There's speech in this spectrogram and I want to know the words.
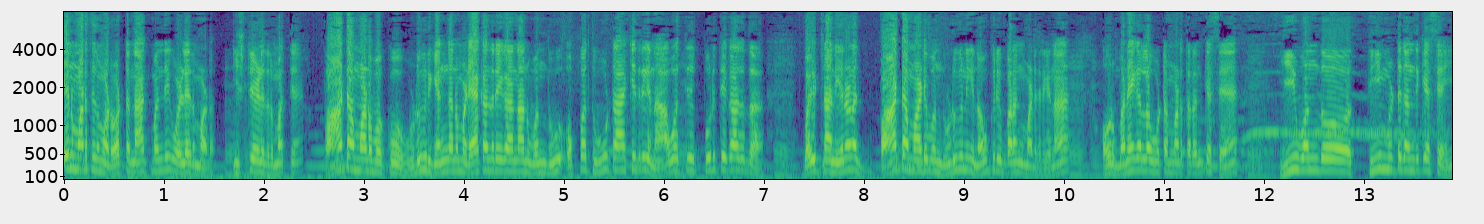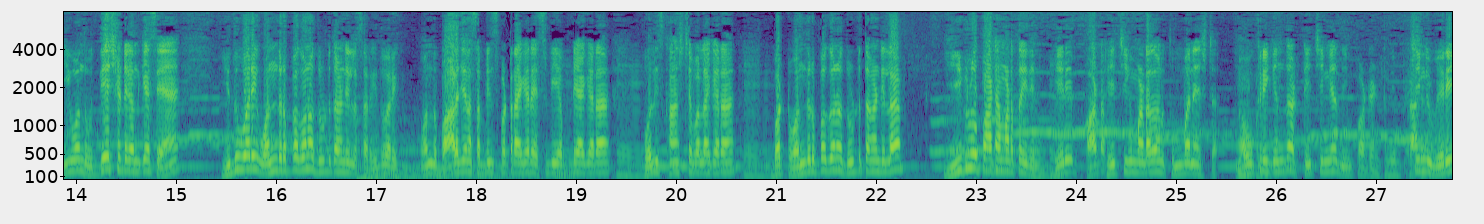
ಏನ್ ಮಾಡ್ತಿದ್ ಮಾಡು. ಒಟ್ಟು ನಾಲ್ಕು ಮಂದಿಗೆ ಒಳ್ಳೇದ್ ಮಾಡು. ಇಷ್ಟ ಹೇಳಿದ್ರು ಮತ್ತೆ. ಪಾಠ ಮಾಡ್ಬೇಕು. ಹುಡುಗರಿಗೆ ಹೆಂಗನ್ ಮಾಡಿ ಯಾಕಂದ್ರೆ ಈಗ ನಾನು ಒಂದು ಒಪ್ಪತ್ತು ಊಟ ಹಾಕಿದ್ರಿ ನಾ ಅವತ್ತು ಪೂರ್ತಿ ಕಾದದ. ಬೈಟ್ ನಾನು ಏನಾರ ಪಾಠ ಮಾಡಿ ಒಂದು ಹುಡುಗನಿಗೆ ನೌಕರಿ ಬರಂಗ್ ಮಾಡಿದ್ರಿನ ಅವ್ರ ಮನೆಗೆಲ್ಲ ಊಟ ಮಾಡ್ತಾರ ಅಂದ್ಕೆಸೆ ಈ ಒಂದು ಥೀಮ್ ಇಟ್ಕಂದ್ಕೆಸೆ ಈ ಒಂದು ಉದ್ದೇಶ ಇಟ್ಕಂದ್ಕೆಸೆ ಇದುವರೆಗೆ ಒಂದ್ ರೂಪಾಯಿಗೂ ದುಡ್ಡು ತಗೊಂಡಿಲ್ಲ ಸರ್ ಇದುವರೆಗೆ. ಒಂದು ಬಹಳ ಜನ ಸಬ್ ಇನ್ಸ್ಪೆಕ್ಟರ್ ಆಗ್ಯಾರ ಎಸ್ ಡಿ ಎಫ್ ಡಿ ಆಗ್ಯಾರ ಪೊಲೀಸ್ ಕಾನ್ಸ್ಟೇಬಲ್ ಆಗ್ಯಾರ ಬಟ್ ಒಂದ್ ರೂಪಾಯಿಗೂ ದುಡ್ಡು ತಗೊಂಡಿಲ್ಲ. ಈಗಲೂ ಪಾಠ ಮಾಡ್ತಾ ಇದ್ದೀನಿ ಬೇರೆ ಪಾಠ ಟೀಚಿಂಗ್ ಮಾಡೋದು ತುಂಬಾನೇ ಇಷ್ಟ. ನೌಕರಿಗಿಂತ ಟೀಚಿಂಗ್ ಅದು ಇಂಪಾರ್ಟೆಂಟ್ ಟೀಚಿಂಗ್ ವೆರಿ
